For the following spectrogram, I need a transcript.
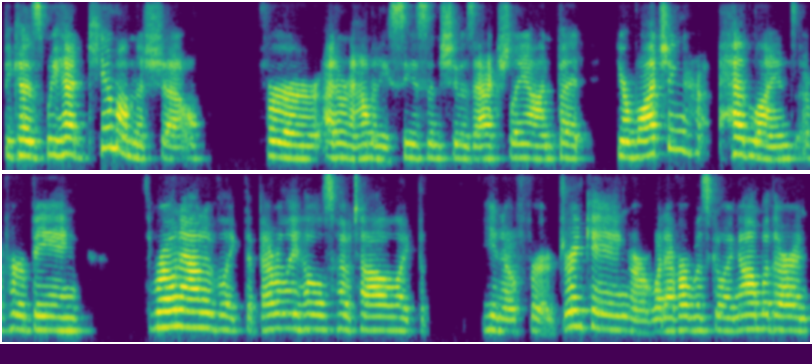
because we had Kim on the show for I don't know how many seasons she was actually on, but you're watching headlines of her being thrown out of like the Beverly Hills hotel, like the you know, for drinking or whatever was going on with her and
